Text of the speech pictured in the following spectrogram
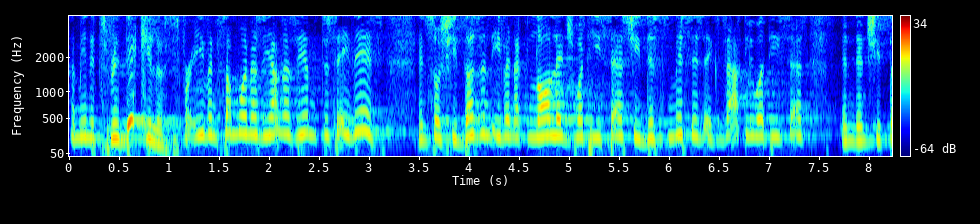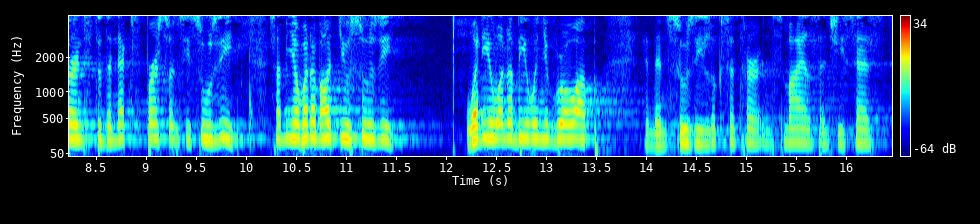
I mean, it's ridiculous for even someone as young as him to say this. And so she doesn't even acknowledge what he says. She dismisses exactly what he says. And then she turns to the next person, si Susie. Sabi niya, what about you, Susie? What do you want to be when you grow up? And then Susie looks at her and smiles and she says,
